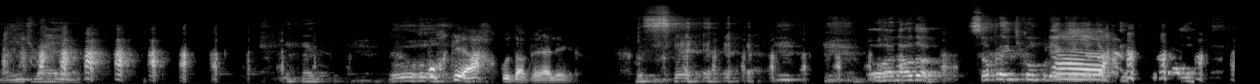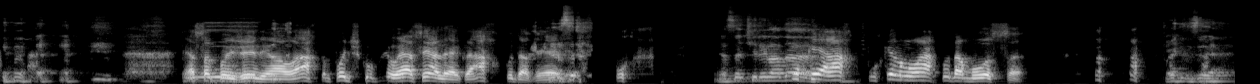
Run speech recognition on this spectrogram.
A gente vai. Por que Arco da Velha, hein? Você... Ô, Ronaldo, só para a gente concluir aqui, ah. tá... Essa foi genial. Arco, pô, descobriu essa, hein, Alex? Arco da velha. Essa, essa eu tirei lá da. Por que arco? Por que não arco da moça? Pois é.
